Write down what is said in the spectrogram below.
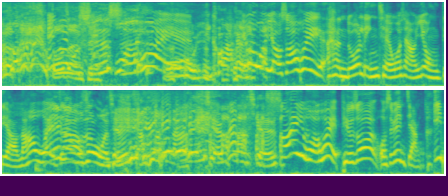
多整齐，我会一块，因为我有时候会很多零钱，我想要用掉，然后我也知道不是我们前面讲的拿零钱付钱，所以我会，比如说我随便讲一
